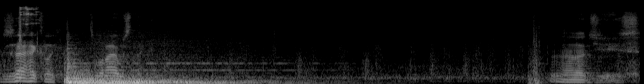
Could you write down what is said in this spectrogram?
Exactly. That's what I was thinking. Oh, jeez.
